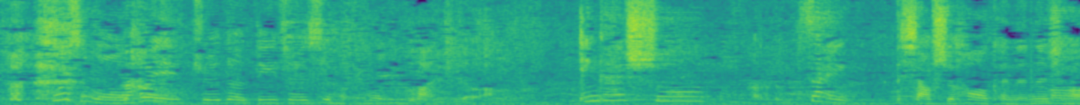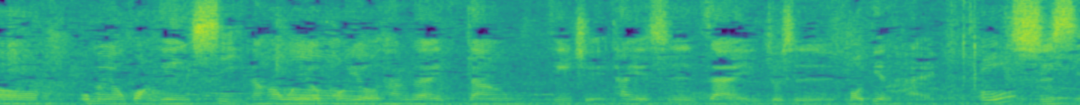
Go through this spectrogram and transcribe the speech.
为什么我会觉得 DJ 是很梦幻的啊？应该说，在小时候，可能那时候我们有广电系，然后我有朋友他们在当 DJ，他也是在就是某电台。哦，实习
